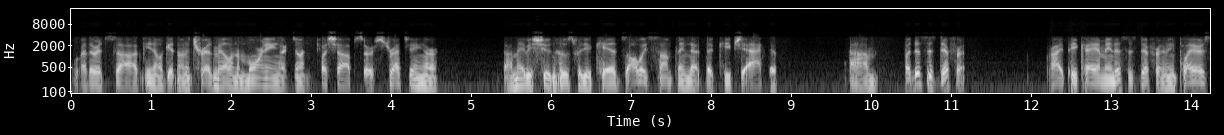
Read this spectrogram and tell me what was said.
whether it's uh, you know getting on the treadmill in the morning, or doing push-ups, or stretching, or uh, maybe shooting hoops with your kids. Always something that that keeps you active. Um, but this is different, right, PK? I mean, this is different. I mean, players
